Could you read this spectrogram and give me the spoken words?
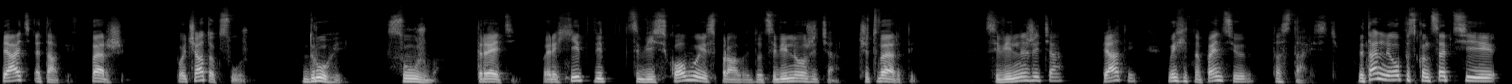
5 етапів. Перший початок служби. Другий служба. Третій перехід від військової справи до цивільного життя. Четвертий цивільне життя. П'ятий вихід на пенсію та старість. Детальний опис концепції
